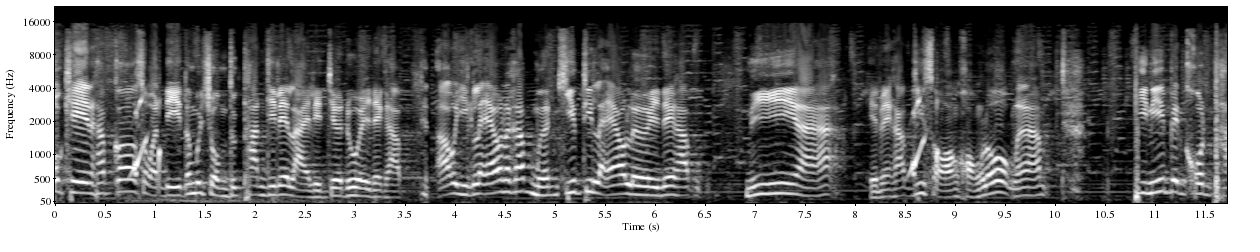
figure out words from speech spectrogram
โอเคนะครับก็สวัสดีท่านผู้ชมทุกท่านที่เล่นไลน์เลนเจอร์ด้วยนะครับ เอาอีกแล้วนะครับ เหมือนคลิปที่แล้วเลยนะครับ นี่ฮะเห็นไหมครับที่ 2 ของโลกนะครับ ทีนี้เป็นคนไท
